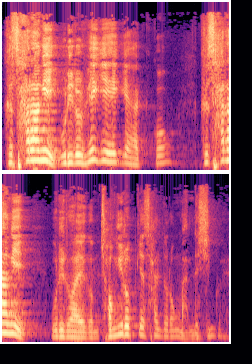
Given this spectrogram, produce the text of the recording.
그 사랑이 우리를 회개하게 했고 그 사랑이 우리로 하여금 정의롭게 살도록 만드신 거예요.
